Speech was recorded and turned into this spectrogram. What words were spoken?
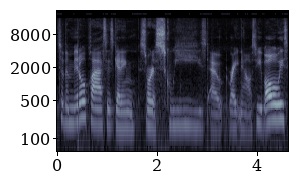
So the middle class is getting sort of squeezed out right now. So you've always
